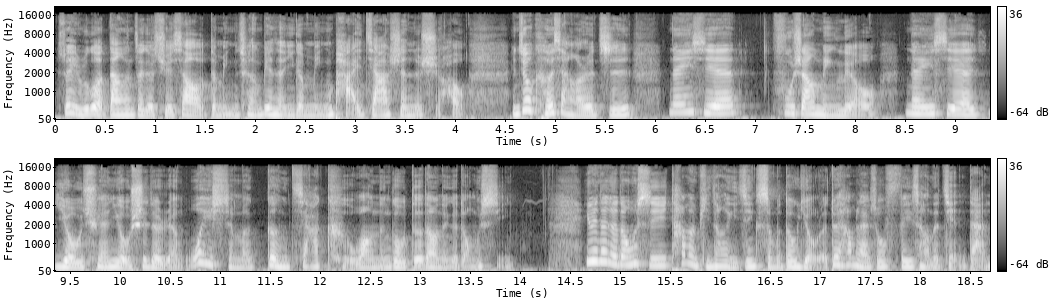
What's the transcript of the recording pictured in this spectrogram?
所以，如果当这个学校的名称变成一个名牌加身的时候，你就可想而知，那一些富商名流，那一些有权有势的人，为什么更加渴望能够得到那个东西？因为那个东西，他们平常已经什么都有了，对他们来说非常的简单，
